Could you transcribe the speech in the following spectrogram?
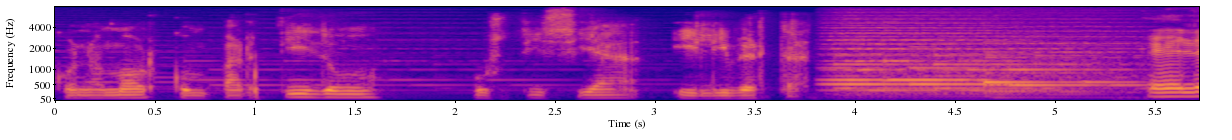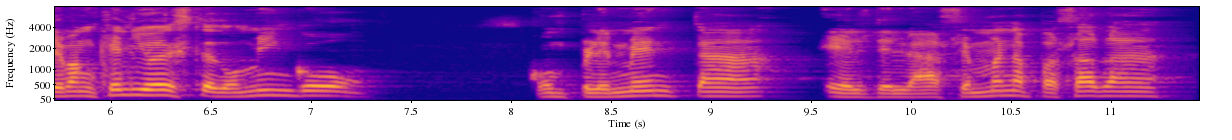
con amor compartido, justicia y libertad. El Evangelio de este domingo complementa el de la semana pasada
